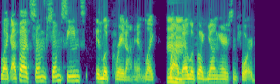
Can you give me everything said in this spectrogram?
Like I thought some some scenes it looked great on him. Like Wow, mm-hmm. that looked like young Harrison Ford.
